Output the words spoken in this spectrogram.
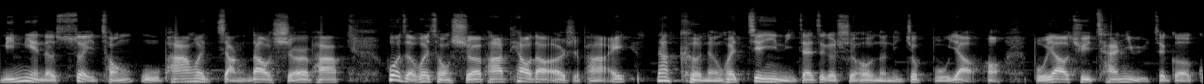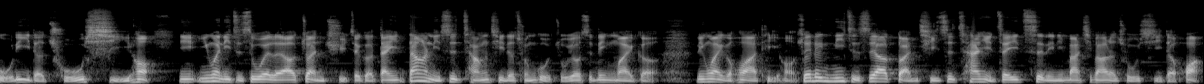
明年的税从五趴会涨到十二趴，或者会从十二趴跳到二十趴。诶，那可能会建议你在这个时候呢，你就不要哈，不要去参与这个股利的除息哈。因因为你只是为了要赚取这个单一，当然你是长期的存股族，又是另外一个另外一个话题哈。所以呢，你只是要短期是参与这一次零零八七八的除息的话，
